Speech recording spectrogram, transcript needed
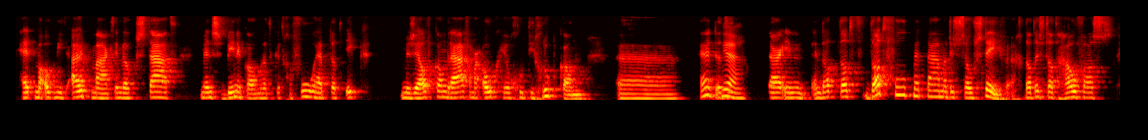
het me ook niet uitmaakt in welke staat mensen binnenkomen. Dat ik het gevoel heb dat ik mezelf kan dragen, maar ook heel goed die groep kan. Uh, hè, dat daarin, en dat, dat, dat voelt met name dus zo stevig. Dat is dat houvast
